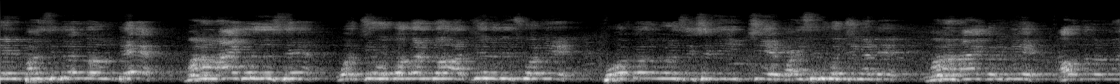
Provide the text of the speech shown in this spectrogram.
లేని పరిస్థితులలో ఉంటే మన నాయకుడు చూస్తే వచ్చి ఒక్కొక్కరితో అర్జీలు తీసుకొని ఫోటోలు కూడా శిక్షణ ఇచ్చే పరిస్థితికి వచ్చిందంటే మన నాయకుడికి అవతల ఉన్న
